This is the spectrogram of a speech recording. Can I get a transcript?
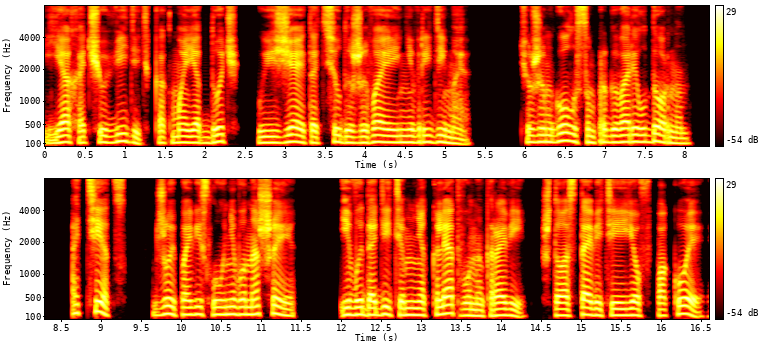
«Я хочу видеть, как моя дочь уезжает отсюда живая и невредимая», чужим голосом проговорил Дорнан. «Отец!» — Джой повисла у него на шее. «И вы дадите мне клятву на крови, что оставите ее в покое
